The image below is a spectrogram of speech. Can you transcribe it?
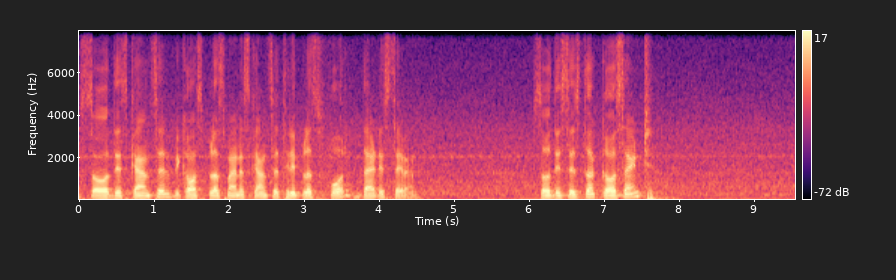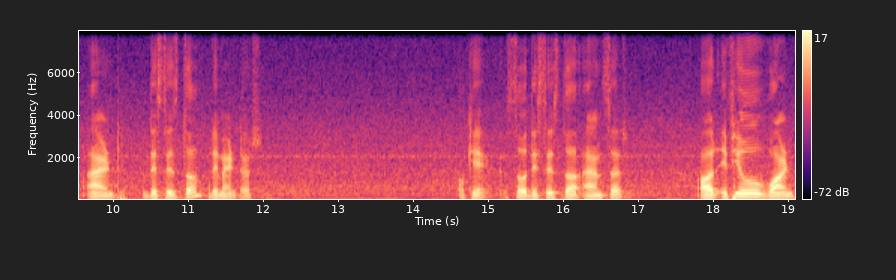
So this cancel because plus minus cancel 3 plus 4 that is 7 so this is the quotient and this is the remainder okay so this is the answer. Or if you want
